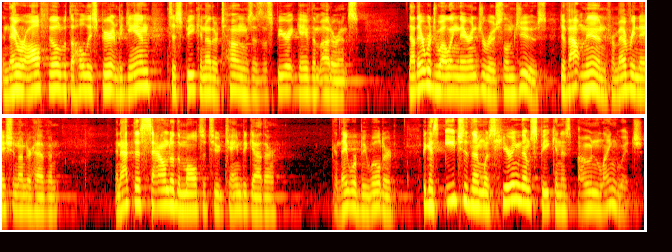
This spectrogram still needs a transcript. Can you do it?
And they were all filled with the Holy Spirit and began to speak in other tongues as the Spirit gave them utterance. Now there were dwelling there in Jerusalem Jews, devout men from every nation under heaven. And at this sound of the multitude came together, and they were bewildered, because each of them was hearing them speak in his own language.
